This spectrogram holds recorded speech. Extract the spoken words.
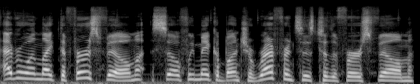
everyone liked the first film, so if we make a bunch of references to the first film,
